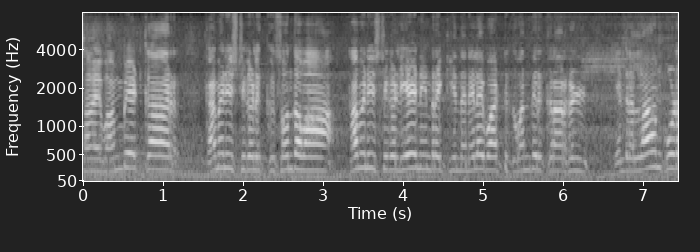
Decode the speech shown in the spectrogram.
சாஹேப் அம்பேத்கர் கம்யூனிஸ்டுகளுக்கு சொந்தமா? கம்யூனிஸ்டுகள் ஏன் இன்றைக்கு இந்த நிலைப்பாட்டுக்கு வந்திருக்கிறார்கள் என்றெல்லாம் கூட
